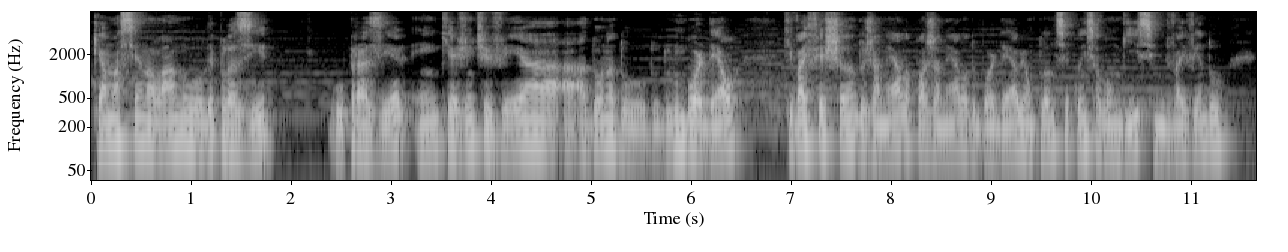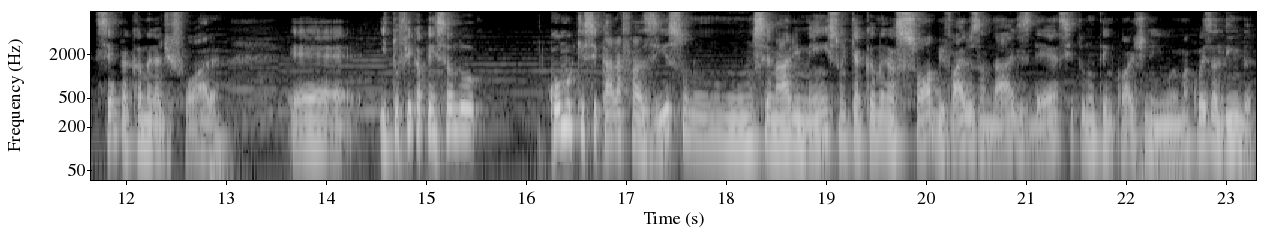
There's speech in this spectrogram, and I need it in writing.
que é uma cena lá no Le Plaisir, o prazer, em que a gente vê a, a, dona do, do, de um bordel que vai fechando janela após janela do bordel, e é um plano de sequência longuíssimo, ele vai vendo sempre a câmera de fora. É, e tu fica pensando como que esse cara faz isso num, num, cenário imenso em que a câmera sobe vários andares, desce e tu não tem corte nenhum. É uma coisa linda.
